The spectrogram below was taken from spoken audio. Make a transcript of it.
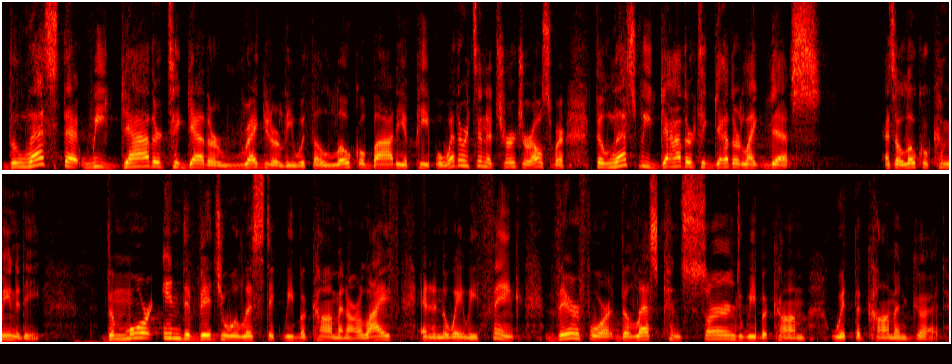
the less that we gather together regularly with a local body of people, whether it's in a church or elsewhere, the less we gather together like this as a local community, the more individualistic we become in our life and in the way we think, therefore, the less concerned we become with the common good.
